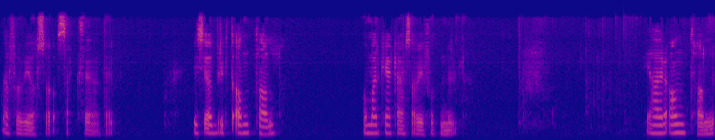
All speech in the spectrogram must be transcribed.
Der får vi også seks enheter. Hvis vi hadde brukt antall og markert her, så har vi fått null. Vi har antall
